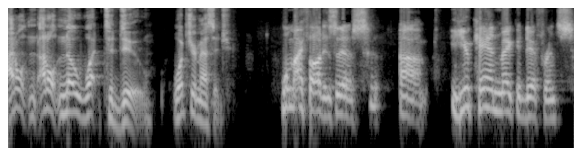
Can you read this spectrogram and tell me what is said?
I don't I don't know what to do. What's your message? Well, my thought is this: um, you can make a difference.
